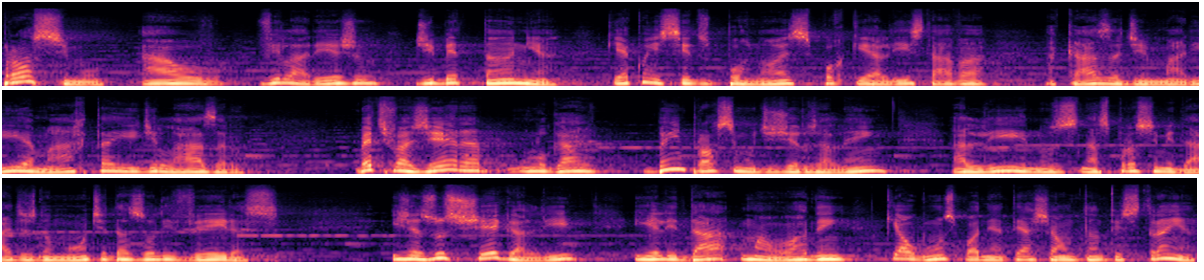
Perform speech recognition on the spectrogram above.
próximo ao vilarejo de Betânia, que é conhecido por nós porque ali estava a casa de Maria, Marta e de Lázaro. Betfagé era um lugar bem próximo de Jerusalém, ali nos, nas proximidades do Monte das Oliveiras. E Jesus chega ali e ele dá uma ordem que alguns podem até achar um tanto estranha,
